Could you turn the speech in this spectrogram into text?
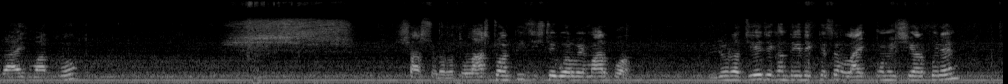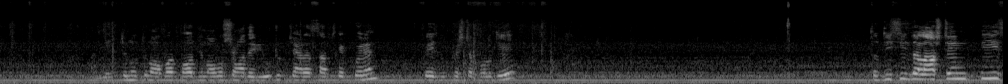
প্রাইস মাত্র সাতশো টাকা। তো last one piece step by মারপোয়া ভিডিওটা যে যেখান থেকে দেখতেছেন লাইক কমেন্ট শেয়ার করেন। নিত্য নতুন অফার পাওয়ার জন্য অবশ্যই আমাদের ইউটিউব চ্যানেল সাবস্ক্রাইব করেন। ফেসবুক পেজটা ফলো দিয়ে তো this is the last end piece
